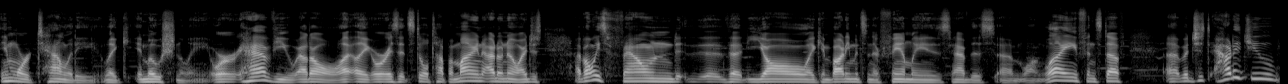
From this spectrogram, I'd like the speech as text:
immortality, like emotionally, or have you at all? Like, or is it still top of mind? I don't know. I just, I've always found th- that y'all, like embodiments and their families, have this um, long life and stuff. Uh, but just, how did you,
